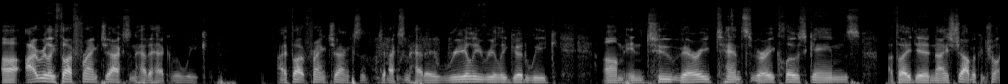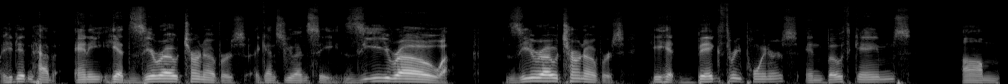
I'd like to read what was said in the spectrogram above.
Uh, I really thought Frank Jackson had a heck of a week. I thought Frank Jackson, Jackson had a really, really good week um, in two very tense, very close games. I thought he did a nice job of control. He didn't have any, he had zero turnovers against UNC. Zero. Zero turnovers. He hit big three pointers in both games. Um,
